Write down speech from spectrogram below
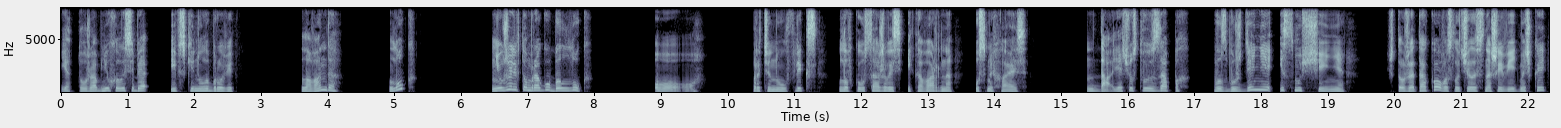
Я тоже обнюхала себя и вскинула брови. «Лаванда? Лук?» Неужели в том рагу был лук? О, протянул Фликс, ловко усаживаясь и коварно усмехаясь. Да, я чувствую запах возбуждения и смущения. Что же такого случилось с нашей ведьмочкой,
